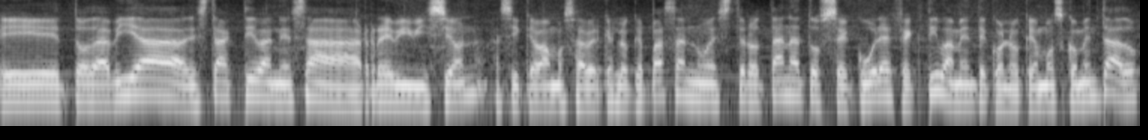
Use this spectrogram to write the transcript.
eh, todavía está activa en esa revivisión, así que vamos a ver qué es lo que pasa. Nuestro Thanatos se cura efectivamente con lo que hemos comentado.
